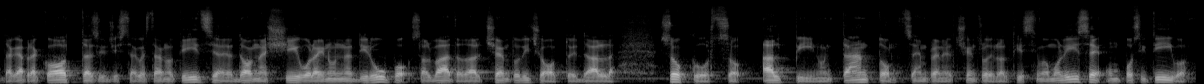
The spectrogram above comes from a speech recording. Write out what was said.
da Capracotta si registra questa notizia, donna scivola in un dirupo salvata dal 118 e dal soccorso alpino. Intanto, sempre nel centro dell'Altissimo Molise, un positivo,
